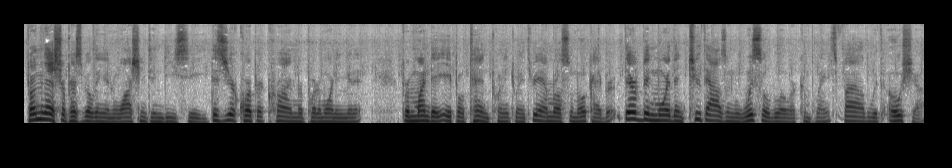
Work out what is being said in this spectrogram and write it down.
From the National Press Building in Washington, D.C., this is your Corporate Crime Reporter Morning Minute. For Monday, April 10, 2023, I'm Russell Mokhiber. There have been more than 2,000 whistleblower complaints filed with OSHA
